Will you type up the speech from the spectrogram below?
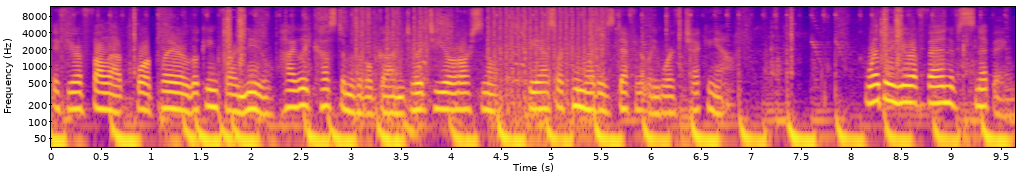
if you're a Fallout 4 player looking for a new, highly customizable gun to add to your arsenal, the SR2 mod is definitely worth checking out. Whether you're a fan of sniping,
